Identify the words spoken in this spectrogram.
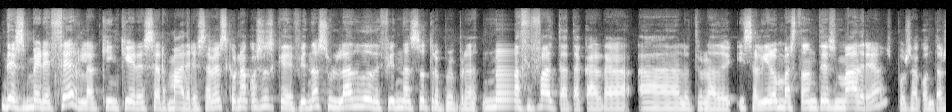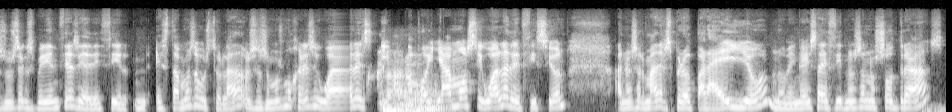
desmerecerla quien quiere ser madre, ¿sabes? Que una cosa es que defiendas un lado, defiendas otro, pero, no hace falta atacar a- al otro lado. Y salieron bastantes madres pues a contar sus experiencias y a decir, estamos de vuestro lado, o sea, somos mujeres iguales y apoyamos igual la decisión a no ser madres, pero para ello no vengáis a decirnos a nosotras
